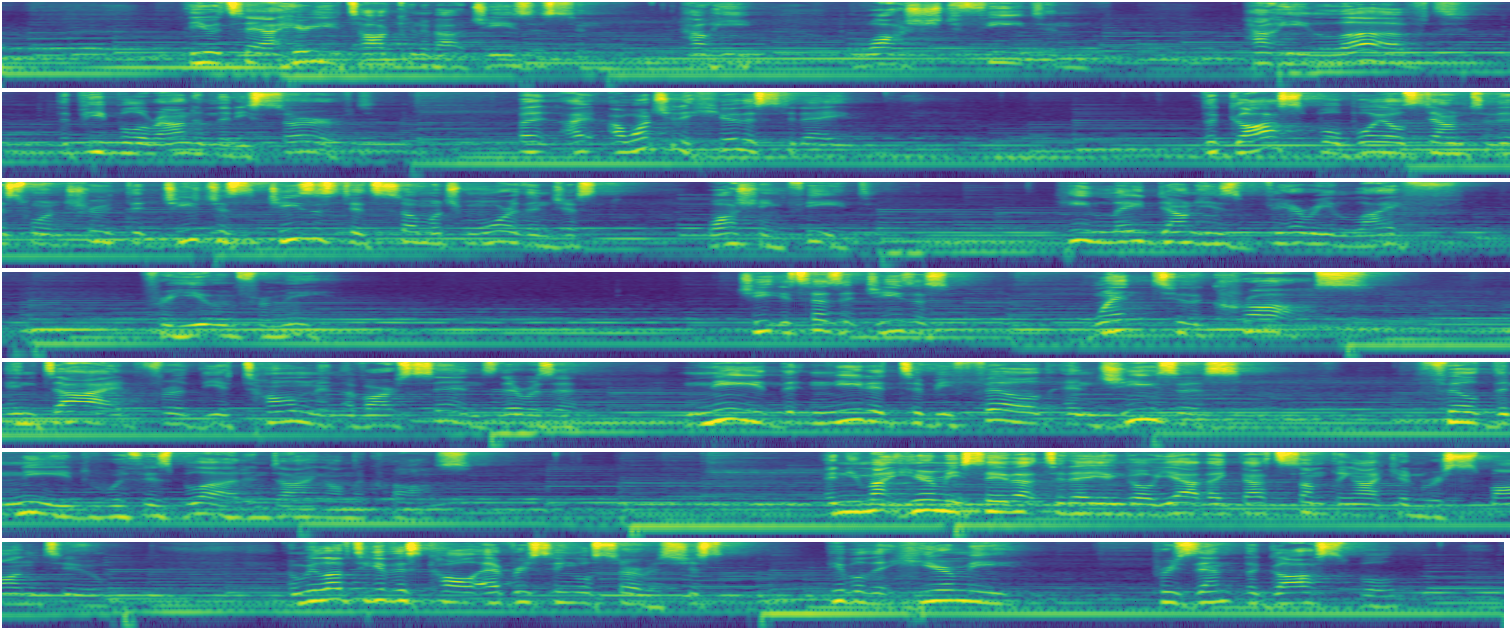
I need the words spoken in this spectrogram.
that you would say, I hear you talking about Jesus and how he washed feet and how he loved the people around him that he served. But I, I want you to hear this today the gospel boils down to this one truth that Jesus, Jesus did so much more than just washing feet. He laid down his very life for you and for me. It says that Jesus went to the cross and died for the atonement of our sins. There was a need that needed to be filled, and Jesus filled the need with his blood and dying on the cross. And you might hear me say that today and go, yeah, like that's something I can respond to. And we love to give this call every single service. Just people that hear me present the gospel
